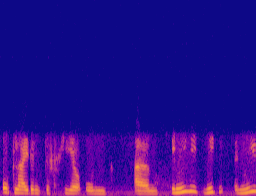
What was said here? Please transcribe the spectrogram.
opleiding te gee om ehm um, en nie nie nie, nie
